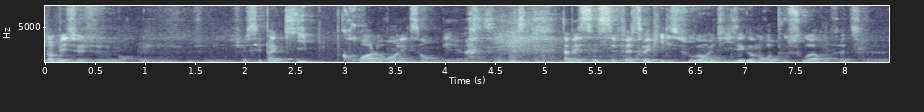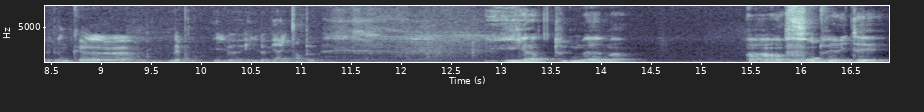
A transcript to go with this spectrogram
Non, mais je ne sais pas qui croit Laurent Alexandre. Mais, euh, c'est vrai qu'il est souvent utilisé comme repoussoir, en fait. Euh, donc, euh, mais bon, il le mérite un peu il y a tout de même un fond de vérité,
